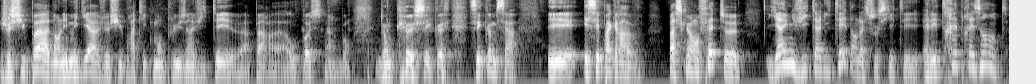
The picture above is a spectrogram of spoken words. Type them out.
Je suis pas dans les médias, je suis pratiquement plus invité, à part au poste. hein. Bon, donc c'est comme ça. Et, et c'est pas grave. Parce qu'en fait, euh, il y a une vitalité dans la société. Elle est très présente.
